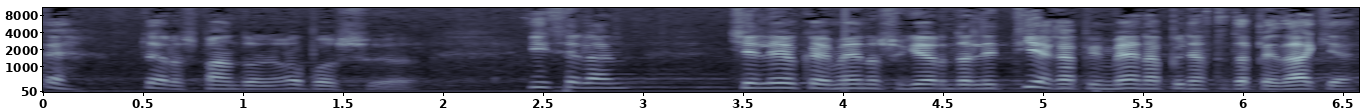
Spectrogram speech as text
Ε, τέλος πάντων όπως ε, ήθελαν και λέει ο καημένος ο γέροντα λέει τι αγαπημένα που είναι αυτά τα παιδάκια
